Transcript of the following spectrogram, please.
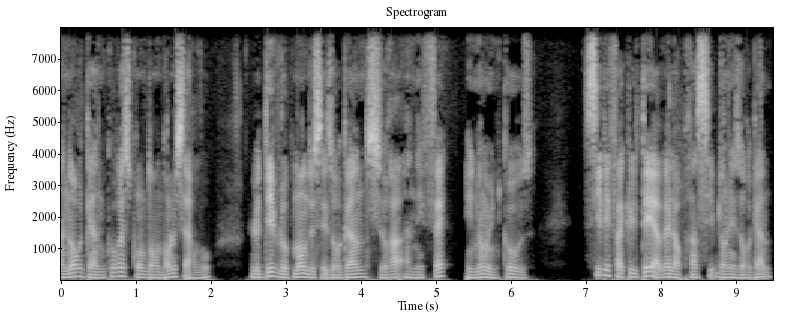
un organe correspondant dans le cerveau, le développement de ces organes sera un effet et non une cause. Si les facultés avaient leur principe dans les organes,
